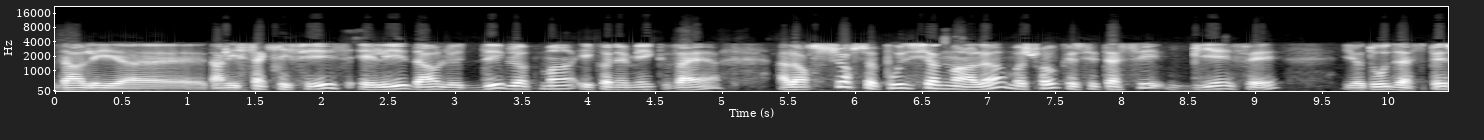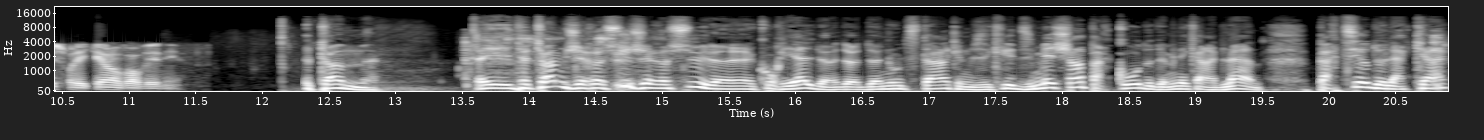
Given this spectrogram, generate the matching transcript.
dans les euh, dans les sacrifices. Elle est dans le développement économique vert. Alors sur ce positionnement-là, moi je trouve que c'est assez bien fait. Il y a d'autres aspects sur lesquels on va revenir. Tom, et Tom, j'ai reçu, j'ai reçu un courriel d'un auditeur qui nous écrit, il dit méchant parcours de Dominique Anglade. Partir de la CAC,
